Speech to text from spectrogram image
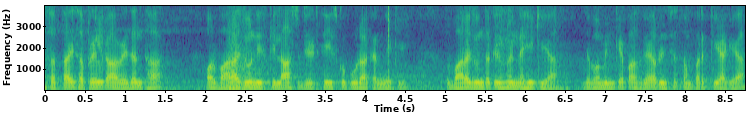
सत्ताईस अप्रैल का आवेदन था और 12 जून इसकी लास्ट डेट थी इसको पूरा करने की। तो 12 जून तक इन्होंने नहीं किया। जब हम इनके पास गए और इनसे संपर्क किया गया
